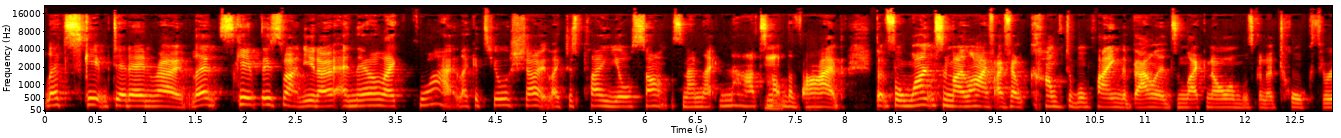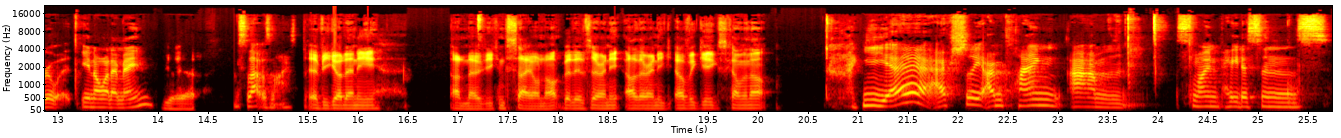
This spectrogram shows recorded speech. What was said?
let's skip Dead End Road. Let's skip this one, you know? And they were like, why? Like, it's your show. Like, just play your songs. And I'm like, nah, it's mm. not the vibe. But for once in my life, I felt comfortable playing the ballads and like no one was going to talk through it. You know what I mean? Yeah. So that was nice. Have you got any, I don't know if you can say or not, but is there any, are there any other gigs coming up? Yeah, actually, I'm playing um, Sloane Peterson's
